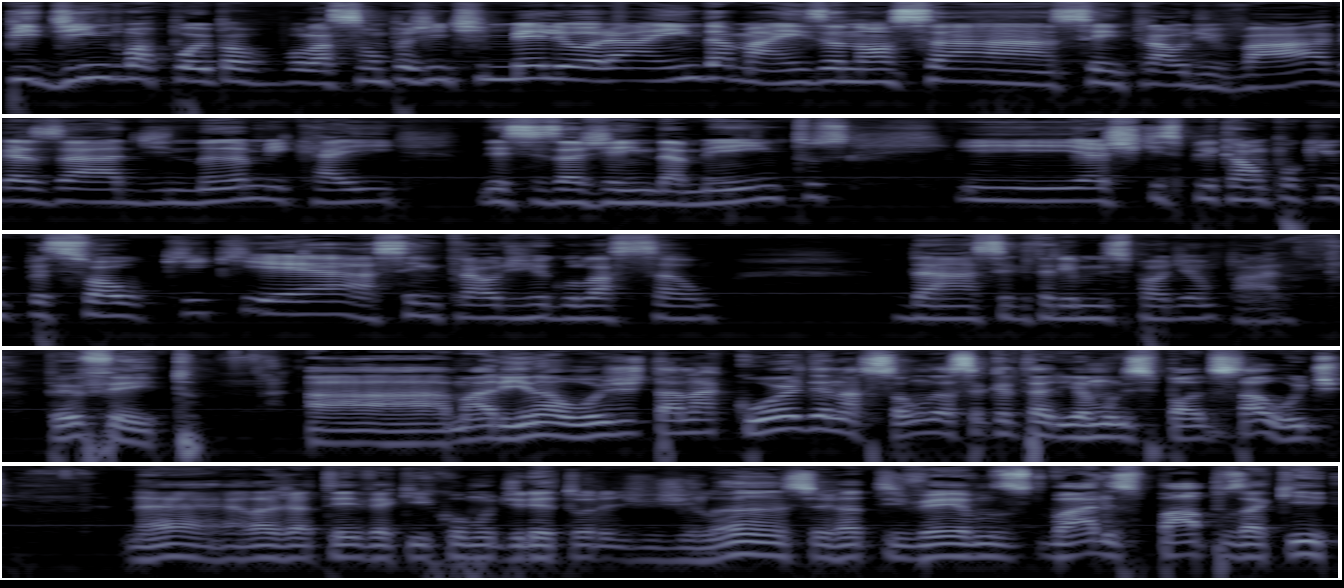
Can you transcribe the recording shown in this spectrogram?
pedindo apoio para a população para a gente melhorar ainda mais a nossa central de vagas, a dinâmica aí desses agendamentos e acho que explicar um pouquinho para o pessoal o que, que é a central de regulação da Secretaria Municipal de Amparo. Perfeito. A Marina hoje está na coordenação da Secretaria Municipal de Saúde. Né? Ela já teve aqui como diretora de vigilância, já tivemos vários papos aqui.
